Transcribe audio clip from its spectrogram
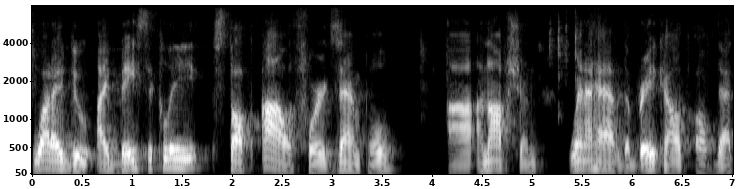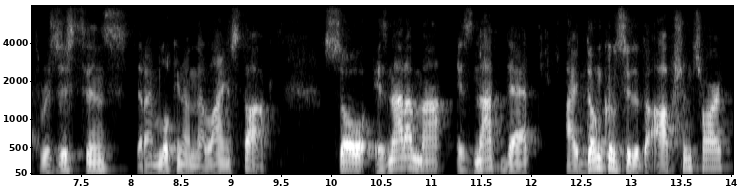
what I do, I basically stop out, for example, uh, an option when I have the breakout of that resistance that I'm looking on the line stock. So it's not a it's not that I don't consider the option chart,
